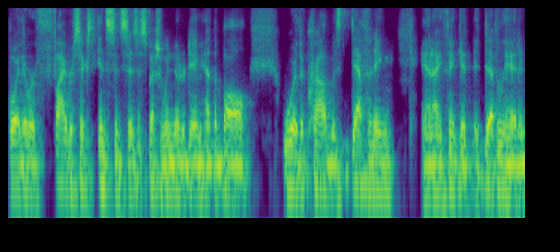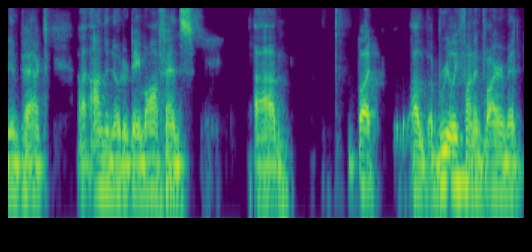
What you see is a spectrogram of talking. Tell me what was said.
boy, there were five or six instances, especially when Notre Dame had the ball, where the crowd was deafening. And I think it, it definitely had an impact uh, on the Notre Dame offense. Um, but a, a, really fun environment.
